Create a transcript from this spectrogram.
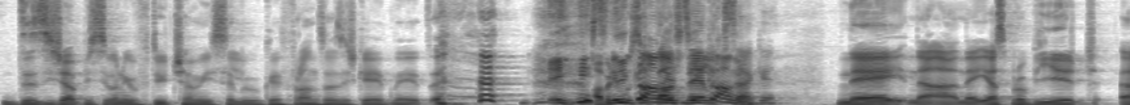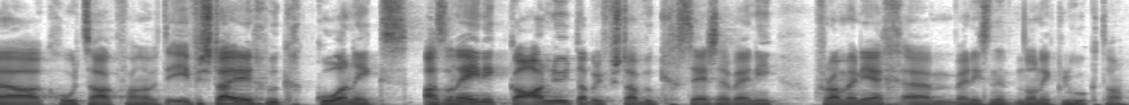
das ist etwas, was ich auf Deutsch schauen. Französisch geht nicht. Ist Aber ich muss auch ganz ist ehrlich sagen, nein, nein, nein, ich habe es probiert, äh, kurz angefangen, aber ich verstehe eigentlich wirklich gar nichts. Also nein, nicht gar nichts, aber ich verstehe wirklich sehr, sehr wenig. Vor allem, wenn ich, ähm, ich es nicht, noch nicht geschaut habe.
